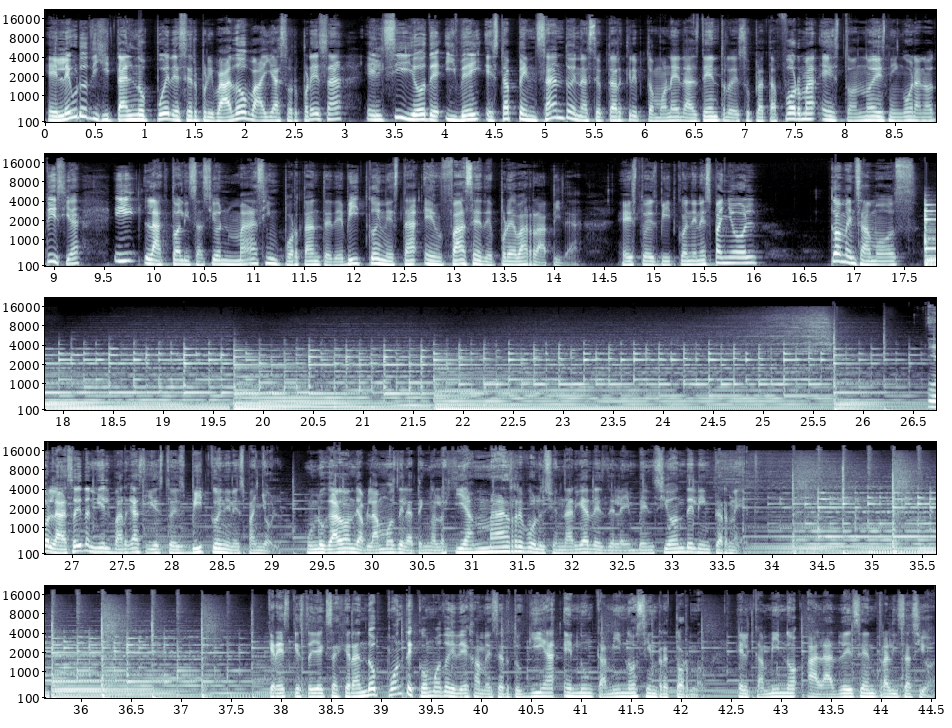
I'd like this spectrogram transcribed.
El euro digital no puede ser privado, vaya sorpresa. El CEO de eBay está pensando en aceptar criptomonedas dentro de su plataforma, esto no es ninguna noticia, y la actualización más importante de Bitcoin está en fase de prueba rápida. Esto es Bitcoin en español. Comenzamos. Hola, soy Daniel Vargas y esto es Bitcoin en español un lugar donde hablamos de la tecnología más revolucionaria desde la invención del Internet. ¿Crees que estoy exagerando? Ponte cómodo y déjame ser tu guía en un camino sin retorno, el camino a la descentralización.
